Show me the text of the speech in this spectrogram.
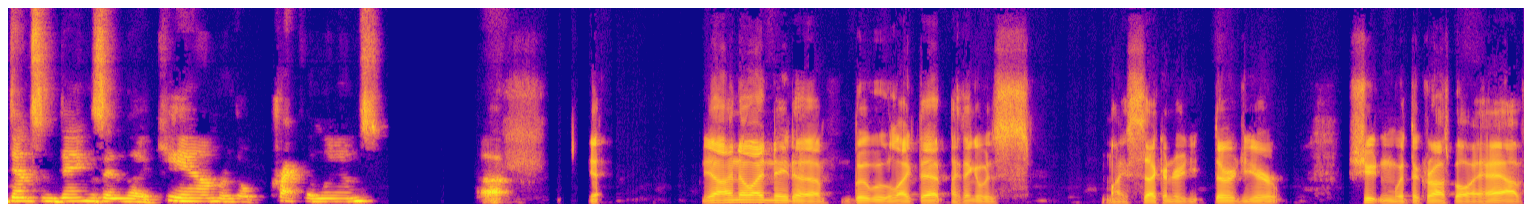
dents and dings in the cam, or they'll crack the limbs. Uh, Yeah, I know I made a boo boo like that. I think it was my second or third year shooting with the crossbow I have.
